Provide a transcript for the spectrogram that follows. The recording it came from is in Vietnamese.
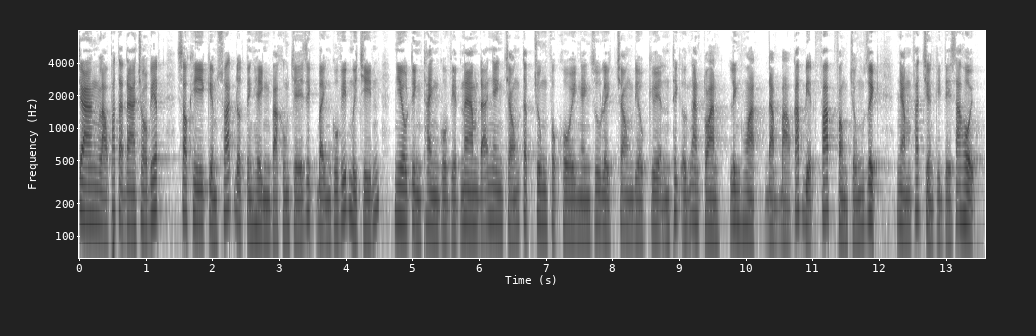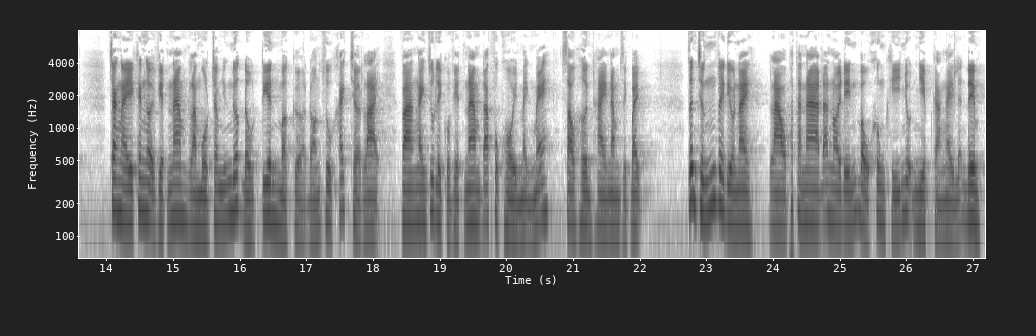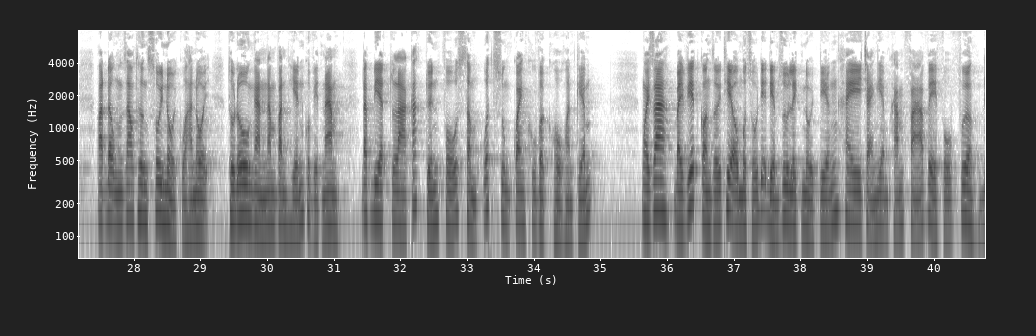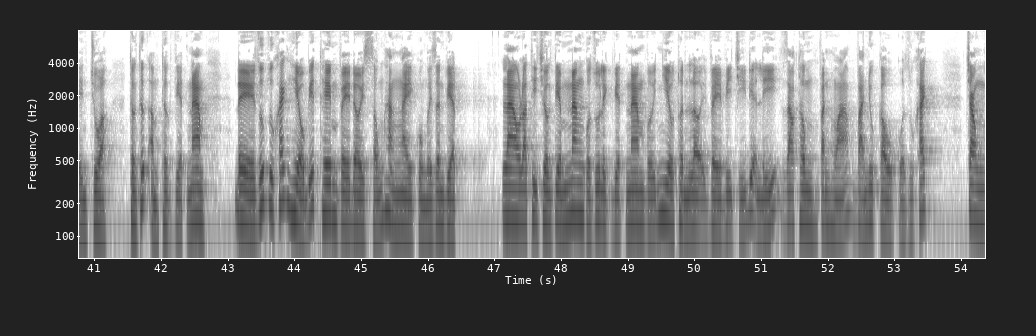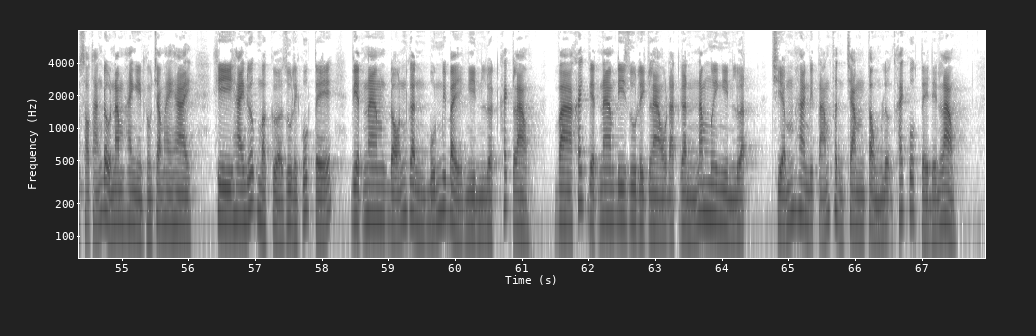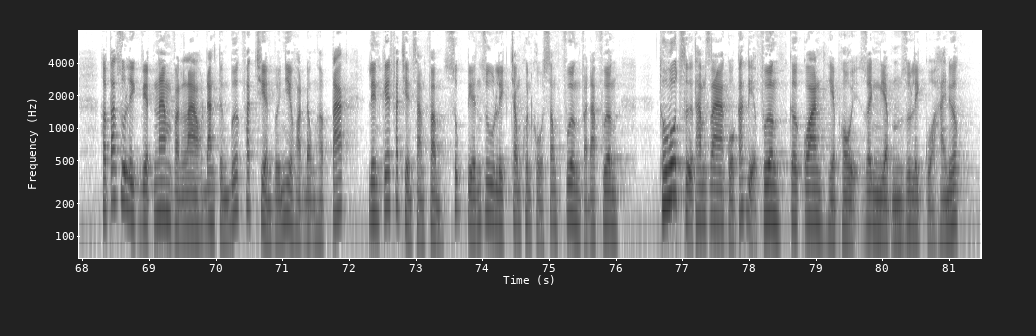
Trang Lào Patada cho biết, sau khi kiểm soát được tình hình và khống chế dịch bệnh COVID-19, nhiều tỉnh thành của Việt Nam đã nhanh chóng tập trung phục hồi ngành du lịch trong điều kiện thích ứng an toàn, linh hoạt, đảm bảo các biện pháp phòng chống dịch nhằm phát triển kinh tế xã hội. Trang này khen ngợi Việt Nam là một trong những nước đầu tiên mở cửa đón du khách trở lại và ngành du lịch của Việt Nam đã phục hồi mạnh mẽ sau hơn 2 năm dịch bệnh. Dẫn chứng về điều này, Lào Patana đã nói đến bầu không khí nhộn nhịp cả ngày lẫn đêm, hoạt động giao thương sôi nổi của Hà Nội, thủ đô ngàn năm văn hiến của Việt Nam, đặc biệt là các tuyến phố sầm uất xung quanh khu vực Hồ Hoàn Kiếm. Ngoài ra, bài viết còn giới thiệu một số địa điểm du lịch nổi tiếng hay trải nghiệm khám phá về phố phường, đền chùa, thưởng thức ẩm thực Việt Nam để giúp du khách hiểu biết thêm về đời sống hàng ngày của người dân Việt. Lào là thị trường tiềm năng của du lịch Việt Nam với nhiều thuận lợi về vị trí địa lý, giao thông, văn hóa và nhu cầu của du khách. Trong 6 tháng đầu năm 2022, khi hai nước mở cửa du lịch quốc tế, Việt Nam đón gần 47.000 lượt khách Lào và khách Việt Nam đi du lịch Lào đạt gần 50.000 lượt, chiếm 28% tổng lượng khách quốc tế đến Lào. Hợp tác du lịch Việt Nam và Lào đang từng bước phát triển với nhiều hoạt động hợp tác, liên kết phát triển sản phẩm, xúc tiến du lịch trong khuôn khổ song phương và đa phương, thu hút sự tham gia của các địa phương, cơ quan, hiệp hội, doanh nghiệp du lịch của hai nước.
